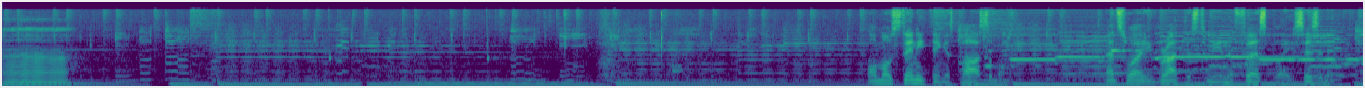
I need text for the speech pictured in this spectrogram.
Ah, Almost anything is possible. That's why you brought this to me in the first place, isn't it?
